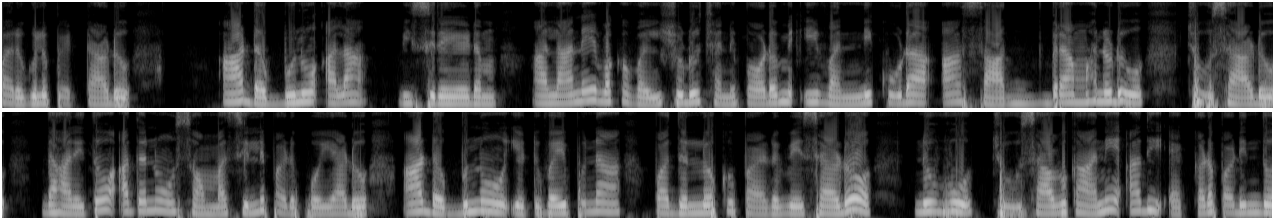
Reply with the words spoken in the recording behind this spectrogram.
పరుగులు పెట్టాడు. ఆ డబ్బును అలా విసిరేయడం అలానే ఒక వైశ్యుడు చనిపోవడం ఇవన్నీ కూడా ఆ సద్బ్రాహ్మణుడు చూశాడు. దానితో అతను సొమ్మసిల్లి పడిపోయాడు. ఆ డబ్బును ఎటువైపున పదుల్లోకి పడవేశాడో నువ్వు చూసావు కానీ అది ఎక్కడ పడిందో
